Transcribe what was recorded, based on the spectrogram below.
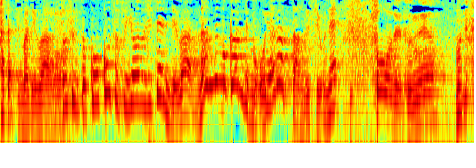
二十歳までは。そうすると高校卒業の時点では何でもかんでも親だったんですよね。そうですね。もう何があ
